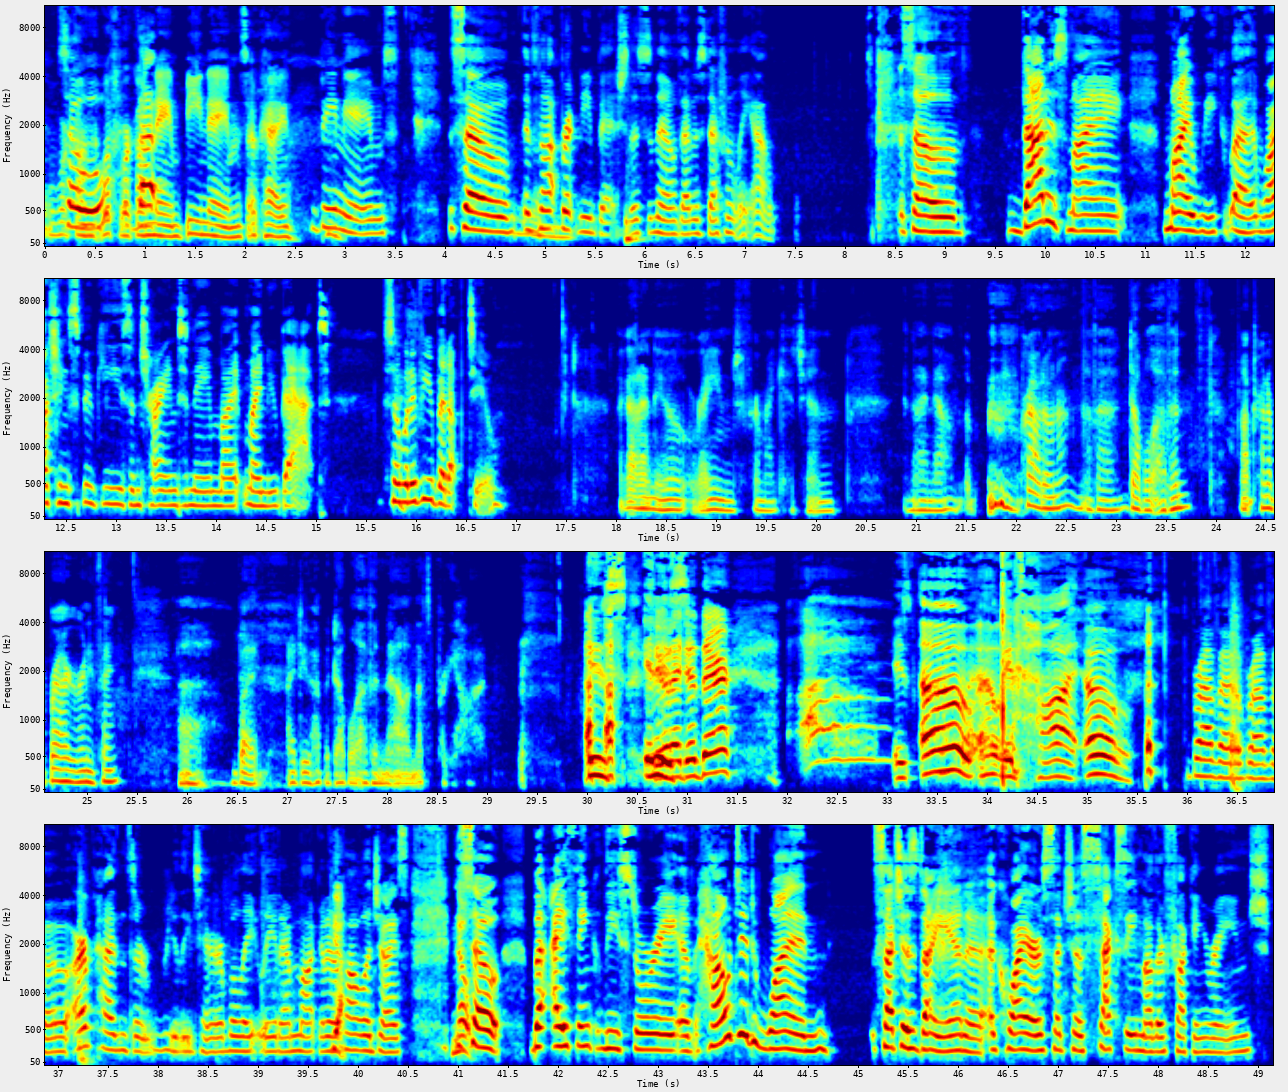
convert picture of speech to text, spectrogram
We'll work So, on, we'll have to work that- on name B names. Okay. B names. So it's not Mm. Brittany bitch. This no, that is definitely out. So that is my my week uh, watching spookies and trying to name my my new bat. So what Nice. have you been up to? I got a new range for my kitchen, and I now am the proud owner of a double oven. Not trying to brag or anything, uh, but I do have a double oven now, and that's pretty hot. Is- it See what I did there? Oh, Is oh oh it's hot. Oh bravo, bravo. Our pens are really terrible lately and I'm not gonna Yeah. apologize. no. So but I think the story of how did one such as Diana acquire such a sexy motherfucking range?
